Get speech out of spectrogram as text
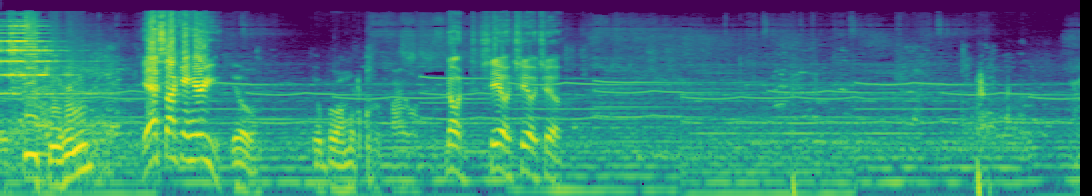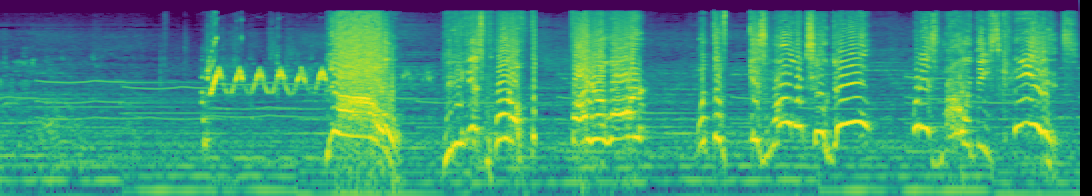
Can you hear me? Yes, I can hear you. Yo, yo, bro, I'm gonna put a fire on. No, chill, chill, chill. Yo! Did he just put a fire alarm? What the is wrong with you, dude? What is wrong with these kids?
